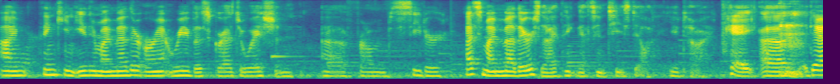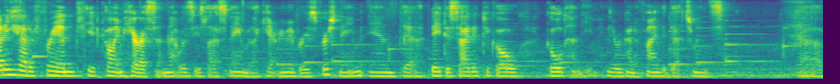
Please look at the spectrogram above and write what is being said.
I'm thinking either my mother or Aunt Reva's graduation uh, from Cedar. That's my mother's. I think that's in Teasdale, Utah. Okay, uh, Daddy had a friend. He'd call him Harrison. That was his last name, and I can't remember his first name. And uh, they decided to go gold hunting. They were going to find the Dutchman's. Uh,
